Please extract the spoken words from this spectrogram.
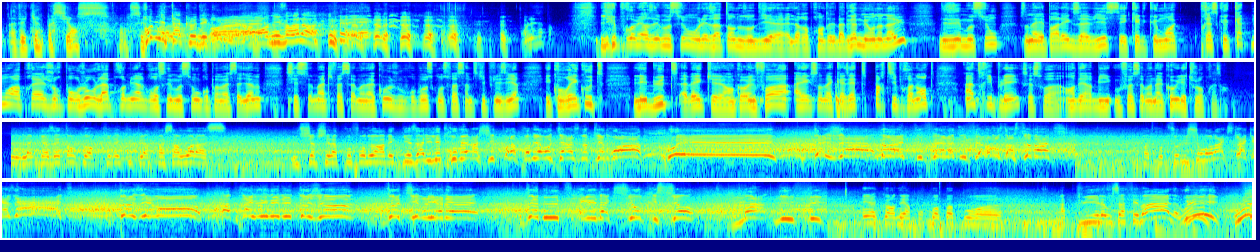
Avec impatience. On sait Premier pas- tacle décollé, Ouais. hein, on y va là. on les attend. Les premières émotions, on les attend, nous ont dit euh, le représentant de Badgun, mais on en a eu des émotions. Vous en avez parlé, Xavier, c'est quelques mois, presque quatre mois après, jour pour jour, la première grosse émotion au Groupama Stadium, c'est ce match face à Monaco. Je vous propose qu'on se fasse un petit plaisir et qu'on réécoute les buts avec, euh, encore une fois, Alexandre Lacazette, partie prenante, un triplé, que ce soit en derby ou face à Monaco, il est toujours présent. La casette encore qui récupère face à Wallace. Il cherchait la profondeur avec Ghezal. Il est trouvé Rachid pour la première occasion. Le pied droit. Oui Déjà l'OL qui fait la différence dans ce match. Pas trop de solutions dans l'axe. La casette 2-0 après 8 minutes de jeu. Deux tirs lyonnais. Deux buts et une action, Christian, magnifique. Et un corner, pourquoi pas pour euh, appuyer là où ça fait mal. Oui Oui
